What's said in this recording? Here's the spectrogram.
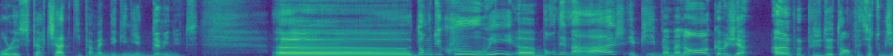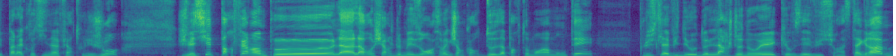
pour le super chat qui permet de gagner 2 minutes. Euh, donc du coup, oui, euh, bon démarrage. Et puis bah, maintenant, comme j'ai un peu plus de temps, enfin surtout que j'ai pas la cantine à faire tous les jours, je vais essayer de parfaire un peu. Là, la recherche de maison. C'est vrai que j'ai encore deux appartements à monter, plus la vidéo de l'arche de Noé que vous avez vue sur Instagram.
